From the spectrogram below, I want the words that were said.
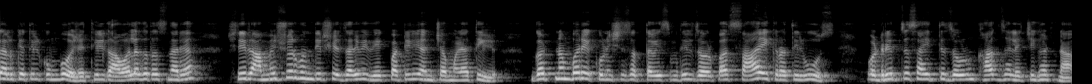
तालुक्यातील कुंभोज येथील गावालगत असणाऱ्या श्री रामेश्वर मंदिर शेजारी विवेक पाटील यांच्या मळ्यातील गट नंबर एकोणीसशे सत्तावीस मधील जवळपास सहा एकरातील ऊस व ड्रीपचं साहित्य जळून खाक झाल्याची घटना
